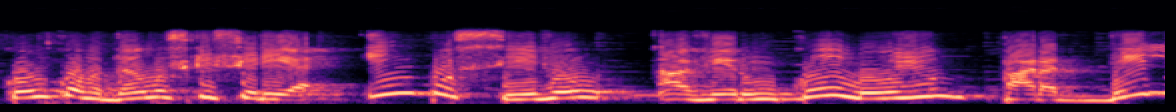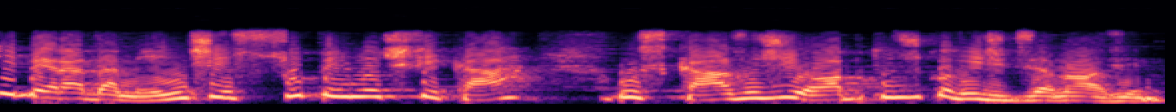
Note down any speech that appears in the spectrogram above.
Concordamos que seria impossível haver um conluio para deliberadamente supernotificar os casos de óbitos de Covid-19.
